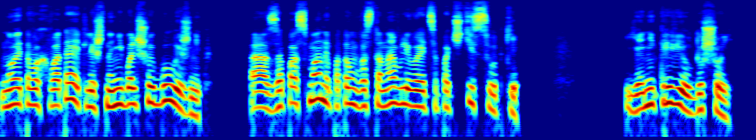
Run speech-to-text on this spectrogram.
но этого хватает лишь на небольшой булыжник, а запас маны потом восстанавливается почти сутки. Я не кривил душой.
